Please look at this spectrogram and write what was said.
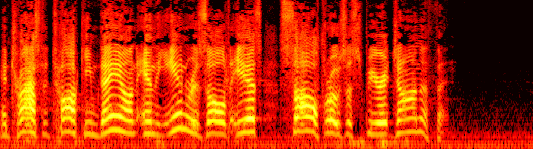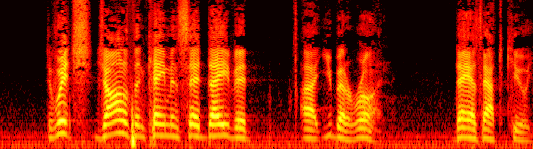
and tries to talk him down, and the end result is Saul throws a spear at Jonathan. To which Jonathan came and said, David, uh, you better run. Dad's out to kill you.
